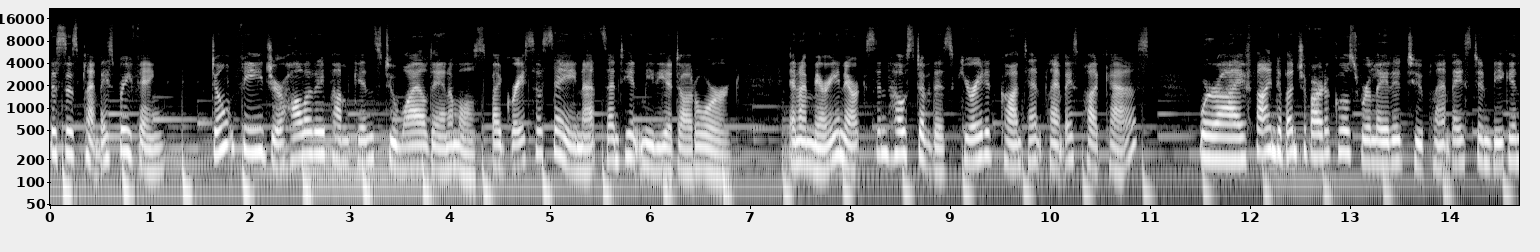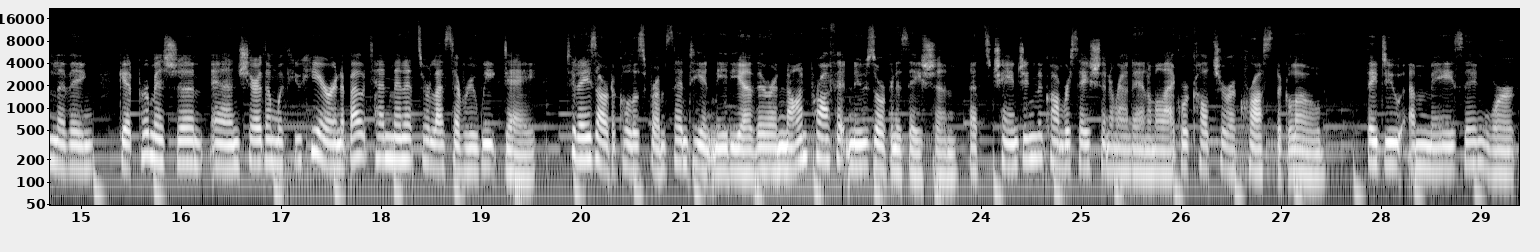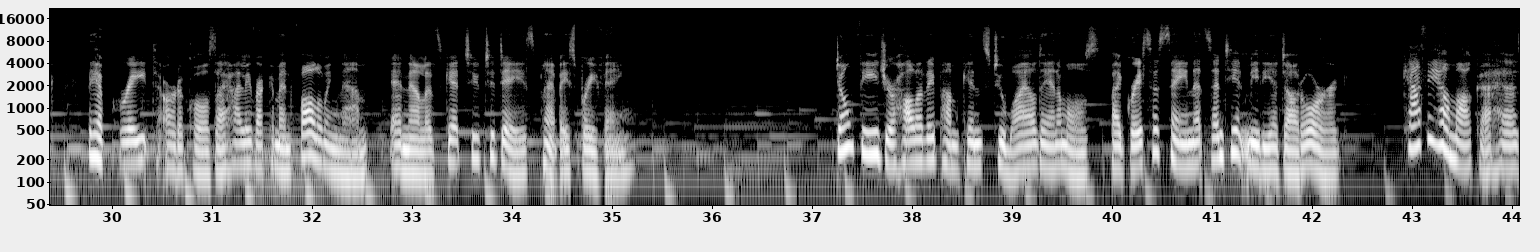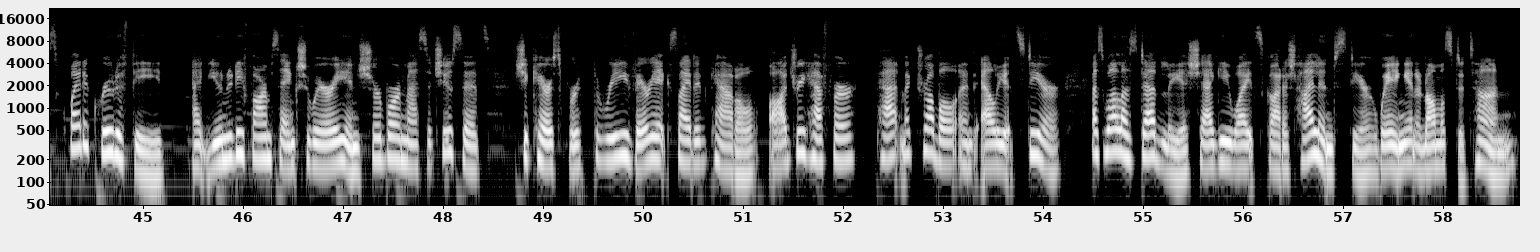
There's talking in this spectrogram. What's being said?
This is Plant Based Briefing. Don't Feed Your Holiday Pumpkins to Wild Animals by Grace Hussain at sentientmedia.org. And I'm Marian Erickson, host of this curated content plant based podcast, where I find a bunch of articles related to plant based and vegan living, get permission, and share them with you here in about 10 minutes or less every weekday. Today's article is from Sentient Media. They're a nonprofit news organization that's changing the conversation around animal agriculture across the globe. They do amazing work. They have great articles. I highly recommend following them. And now let's get to today's plant based briefing. Don't Feed Your Holiday Pumpkins to Wild Animals by Grace Hussain at sentientmedia.org. Kathy Halamka has quite a crew to feed. At Unity Farm Sanctuary in Sherborn, Massachusetts, she cares for three very excited cattle Audrey Heifer, Pat McTrouble, and Elliot Steer, as well as Dudley, a shaggy white Scottish Highland steer weighing in at almost a ton.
